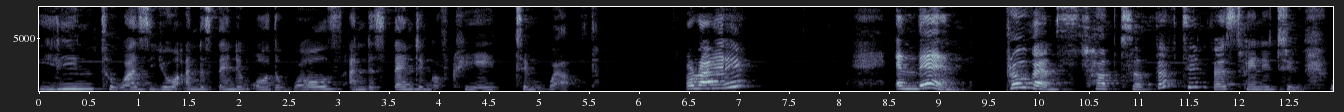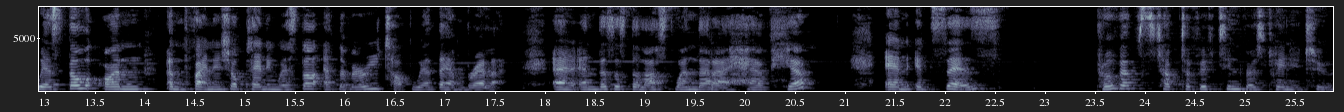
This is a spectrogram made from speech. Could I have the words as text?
lean towards your understanding or the world's understanding of creating wealth. Alrighty? And then Proverbs chapter 15, verse 22. We're still on um, financial planning. We're still at the very top. We're the umbrella. And, and this is the last one that I have here. And it says, Proverbs chapter 15, verse 22.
